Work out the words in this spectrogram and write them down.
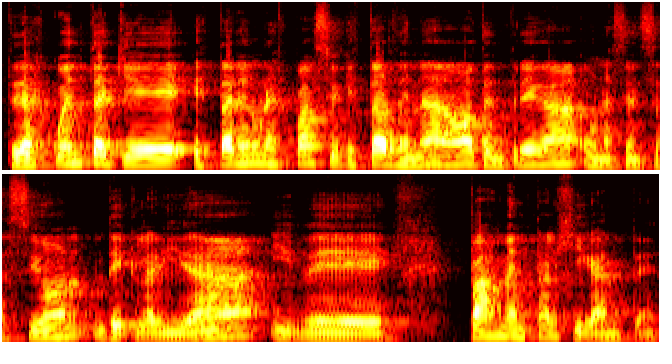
te das cuenta que estar en un espacio que está ordenado te entrega una sensación de claridad y de paz mental gigante.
